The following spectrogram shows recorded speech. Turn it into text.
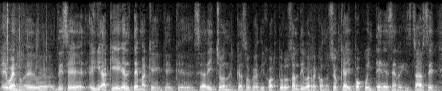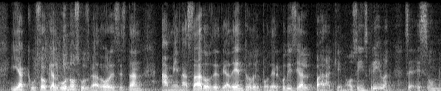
eh, bueno, eh, dice aquí el tema que, que, se ha dicho, en el caso que dijo Arturo Saldívar, reconoció que hay poco interés en registrarse y acusó que algunos juzgadores están amenazados desde adentro del Poder Judicial para que no se inscriban. O sea, es un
